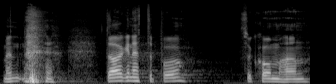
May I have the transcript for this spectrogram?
Men dagen etterpå så kom han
